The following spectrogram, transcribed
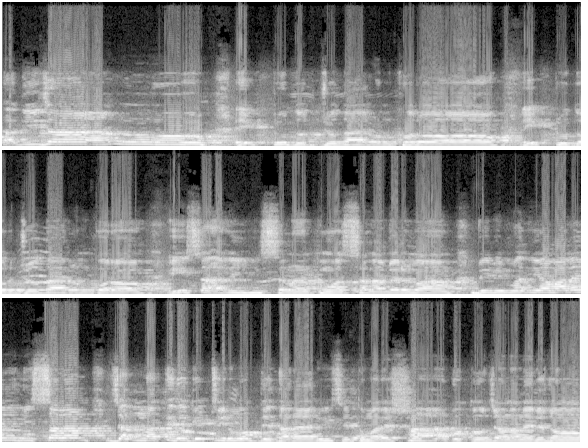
খাদিজা, একটু ধৈর্য ধারণ করো, একটু ধৈর্য ধারণ করো। ঈসা আলাইহিস সালামের মা বিবি মারিয়াম আলাইহিস সালাম জান্নাতের গেটের মধ্যে দাঁড়ায় রইছে তোমার স্বাগত জানানোর জন্য।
